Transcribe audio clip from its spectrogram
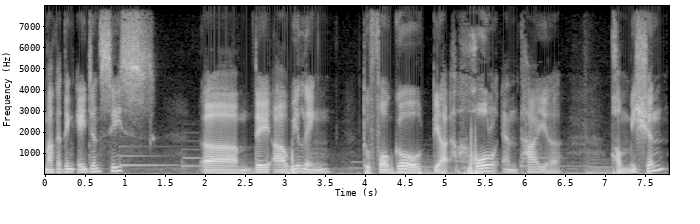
marketing agencies um, they are willing to forego their whole entire commission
